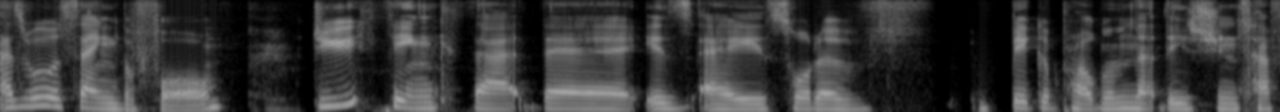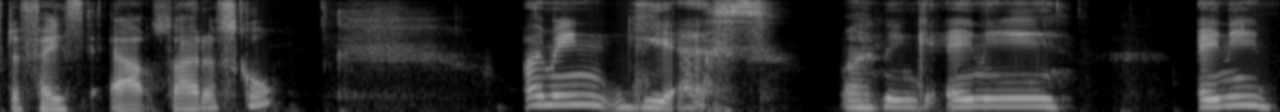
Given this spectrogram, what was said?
As we were saying before, do you think that there is a sort of bigger problem that these students have to face outside of school? I mean, yes. I think any any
